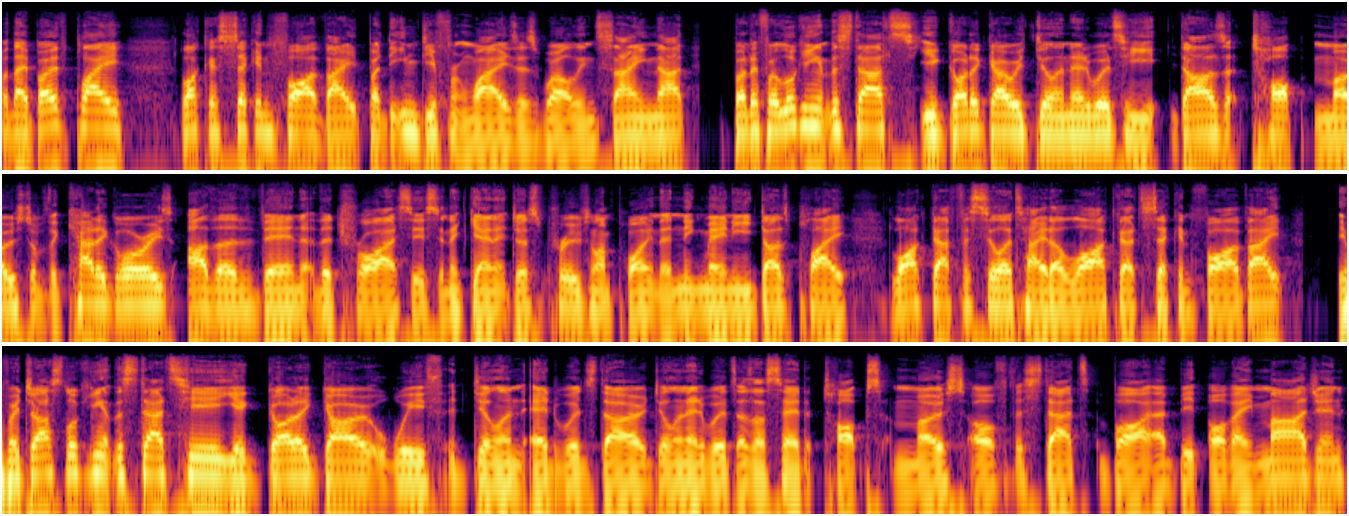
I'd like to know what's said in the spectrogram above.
But they both play like a second five eight, but in different ways as well. In saying that, but if we're looking at the stats, you got to go with Dylan Edwards. He does top most of the categories other than the try assist. And again, it just proves my point that Nick Meaney does play like that facilitator, like that second five eight. If we're just looking at the stats here, you got to go with Dylan Edwards, though. Dylan Edwards, as I said, tops most of the stats by a bit of a margin.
